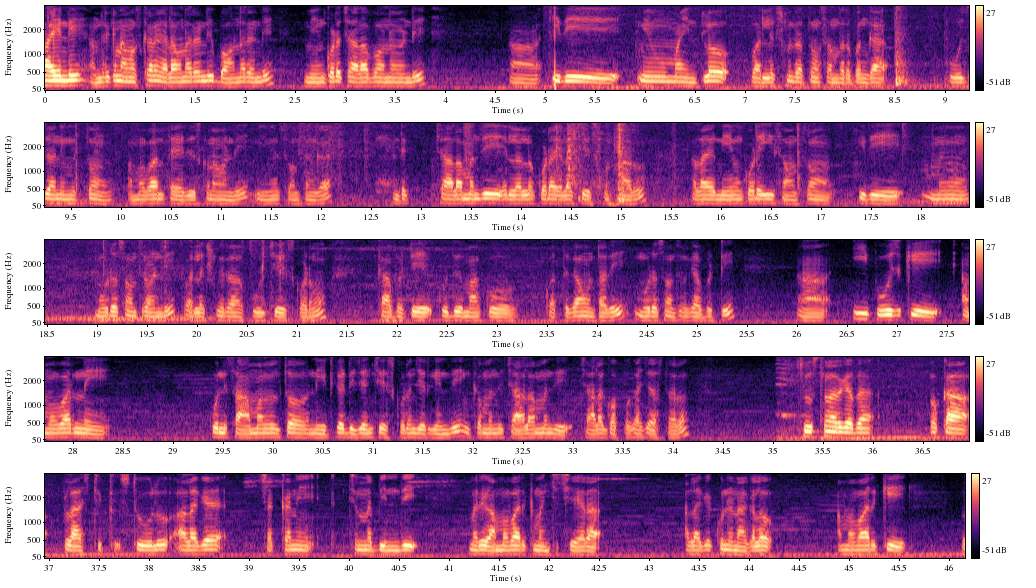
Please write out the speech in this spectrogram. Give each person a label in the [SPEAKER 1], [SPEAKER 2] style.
[SPEAKER 1] Hi అండి. అందరికీ నమస్కారం. ఎలా ఉన్నారండి? బాగున్నారండి? మేము కూడా చాలా బాగున్నామండి. ఇది మేము మా ఇంట్లో వరలక్ష్మి వ్రతం సందర్భంగా పూజ నిమిత్తం అమ్మవారిని తయారు చేసుకున్నామండి. మేమే సొంతంగా. అంటే చాలామంది ఇళ్ళల్లో కూడా ఇలా చేసుకుంటున్నారు. అలాగే మేము కూడా ఈ సంవత్సరం ఇది మేము మూడో సంవత్సరం అండి వరలక్ష్మి పూజ చేసుకోవడము. కాబట్టి కొద్దిగా మాకు కొత్తగా ఉంటుంది మూడో సంవత్సరం కాబట్టి ఈ పూజకి అమ్మవారిని కొన్ని సామాన్లతో నీట్గా డిజైన్ చేసుకోవడం జరిగింది. ఇంకా మంది చాలామంది చాలా గొప్పగా చేస్తారు. చూస్తున్నారు కదా ఒక ప్లాస్టిక్ స్టూలు అలాగే చక్కని చిన్న బింది మరియు అమ్మవారికి మంచి చీర అలాగే కొన్ని నగలు. అమ్మవారికి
